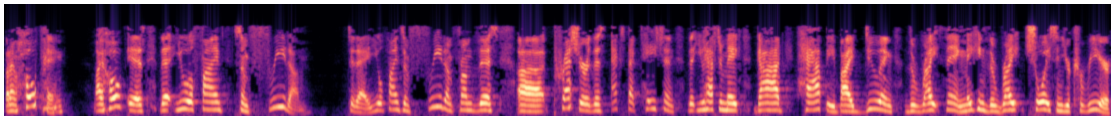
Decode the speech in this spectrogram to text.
But I'm hoping, my hope is that you will find some freedom today. You'll find some freedom from this uh, pressure, this expectation that you have to make God happy by doing the right thing, making the right choice in your career,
